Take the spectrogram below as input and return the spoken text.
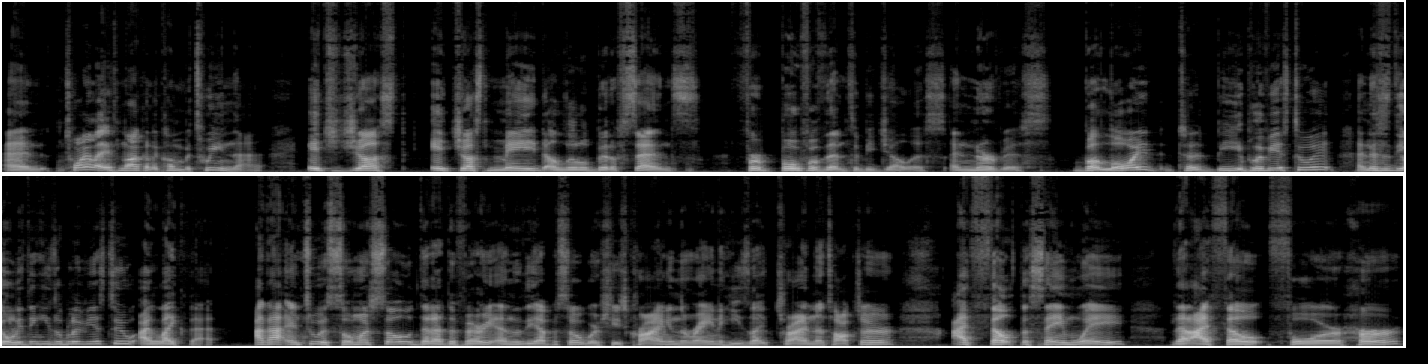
And Twilight is not to come between that. It's just it just made a little bit of sense for both of them to be jealous and nervous but Lloyd to be oblivious to it, and this is the only thing he's oblivious to, I like that. I got into it so much so that at the very end of the episode where she's crying in the rain and he's like trying to talk to her, I felt the same way that I felt for her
